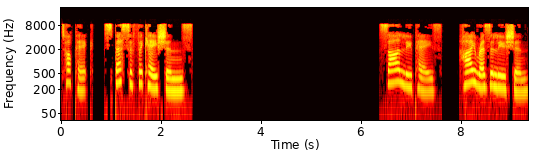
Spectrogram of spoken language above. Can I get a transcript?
Topic: Specifications. SAR-Lupe's high-resolution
